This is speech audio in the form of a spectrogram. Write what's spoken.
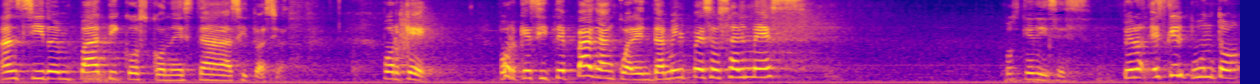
han sido empáticos con esta situación. ¿Por qué? Porque si te pagan 40 mil pesos al mes, pues ¿qué dices? Pero es que el punto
